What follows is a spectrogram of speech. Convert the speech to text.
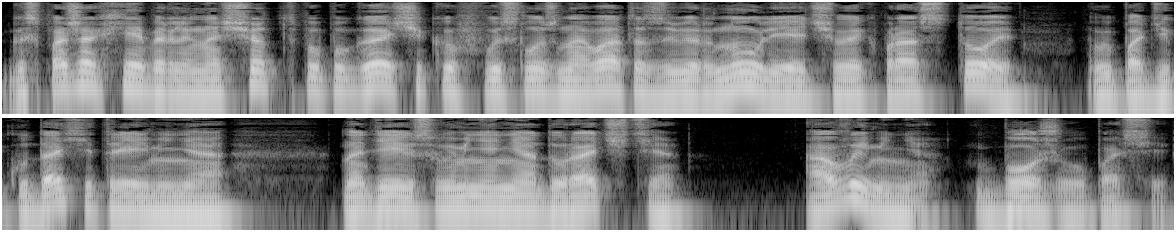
«Госпожа Хеберли, насчет попугайчиков вы сложновато завернули, я человек простой. Вы поди куда хитрее меня. Надеюсь, вы меня не одурачите. А вы меня, боже упаси.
